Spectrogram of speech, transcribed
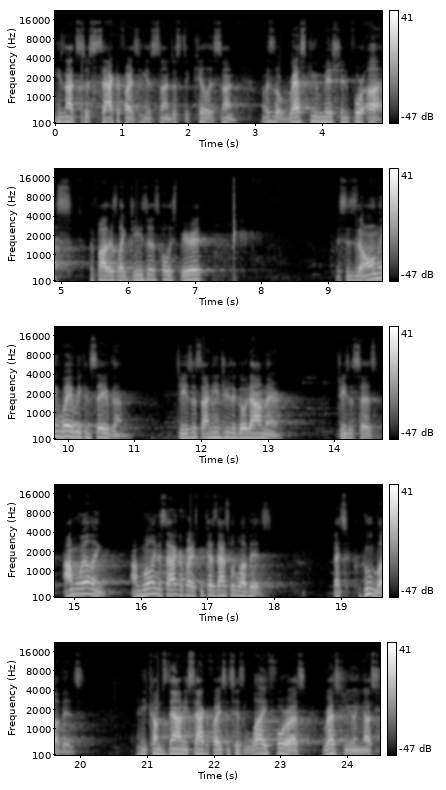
He's not just sacrificing his Son just to kill his Son. This is a rescue mission for us. The Father's like Jesus, Holy Spirit. This is the only way we can save them. Jesus, I need you to go down there. Jesus says, I'm willing. I'm willing to sacrifice because that's what love is. That's who love is. And he comes down, he sacrifices his life for us, rescuing us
